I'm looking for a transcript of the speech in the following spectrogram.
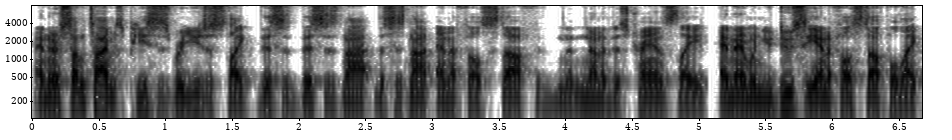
and there's sometimes pieces where you just like this is this is not this is not NFL stuff none of this translate and then when you do see NFL stuff well like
